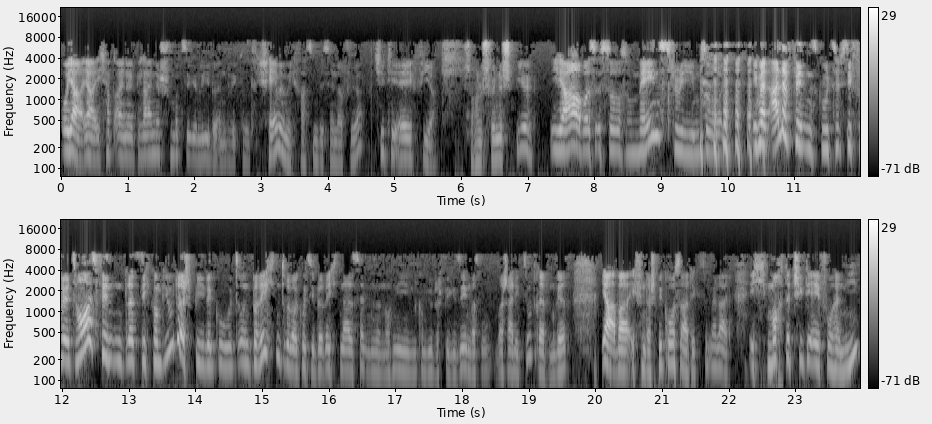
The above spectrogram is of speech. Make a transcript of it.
Oh ja, ja, ich habe eine kleine schmutzige Liebe entwickelt. Ich schäme mich fast ein bisschen dafür. GTA 4. Ist doch ein schönes Spiel. Ja, aber es ist so, so Mainstream. So. ich meine, alle finden es gut. Selbst die Feuilletons finden plötzlich Computerspiele gut und berichten drüber. Gut, sie berichten, als hätten sie noch nie ein Computerspiel gesehen, was wahrscheinlich zutreffen wird. Ja, aber ich finde das Spiel großartig. Tut mir leid. Ich mochte GTA vorher nie.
